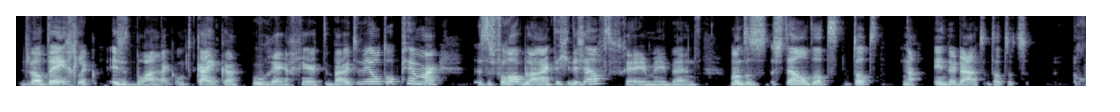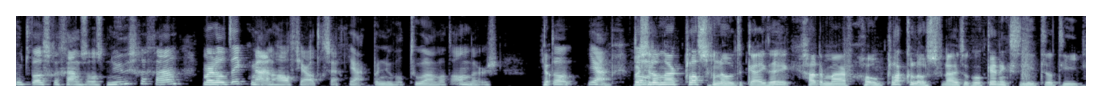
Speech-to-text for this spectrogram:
wel degelijk is het belangrijk om te kijken hoe reageert de buitenwereld op je, maar het is vooral belangrijk dat je er zelf tevreden mee bent. Want als, stel dat, dat, nou inderdaad, dat het goed was gegaan zoals het nu is gegaan, maar dat ik na een half jaar had gezegd, ja, ik ben nu wel toe aan wat anders. Ja. Dan, ja, Als je dan naar klasgenoten kijkt, hè, ik ga er maar gewoon klakkeloos vanuit, ook al ken ik ze niet, dat, die,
